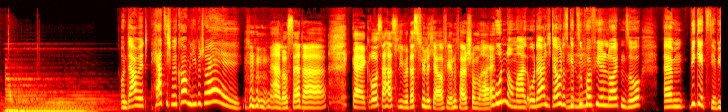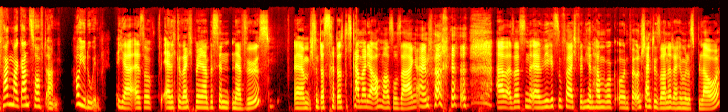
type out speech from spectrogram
Und damit herzlich willkommen, liebe Joelle. Hallo, Seda. Geil, große Hassliebe, das fühle ich ja auf jeden Fall schon mal. Unnormal, oder? Ich glaube, das geht mhm. super vielen Leuten so. Ähm, wie geht's dir? Wir fangen mal ganz soft an. How you doing? Ja, also ehrlich gesagt, ich bin ja ein bisschen nervös. Ähm, ich finde, das, das, das kann man ja auch mal so sagen einfach. Aber ansonsten, äh, mir geht's super. Ich bin hier in Hamburg und bei uns scheint die Sonne, der Himmel ist blau.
